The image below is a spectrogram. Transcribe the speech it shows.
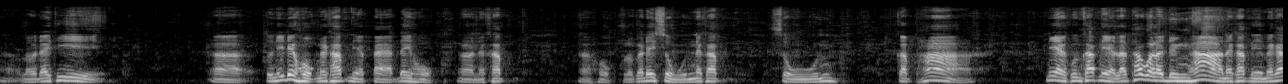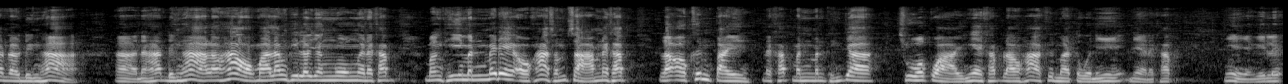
อ่าเราได้ที่อ่าตัวนี้ได้ 6 นะครับเนี่ย8ได้6อ่านะครับอ่า6เราก็ได้0นะครับ0กับ5เนี่ยคุณครับเนี่ยแล้วเท่ากับเราดึง5นะครับเห็นไหมครับเราดึง5 อ่านะฮะดึง5เรา5ออกมาแล้วบางทีเรายังงงอะนะครับ บางทีมันไม่ได้ออก5 3 3นะครับเราเอาขึ้นไปนะครับ มันมันถึงจะชัวร์กว่าอย่างเงี้ยครับเรา5ขึ้นมาตัวนี้เนี่ยนะครับนี่อย่างนี้เลย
